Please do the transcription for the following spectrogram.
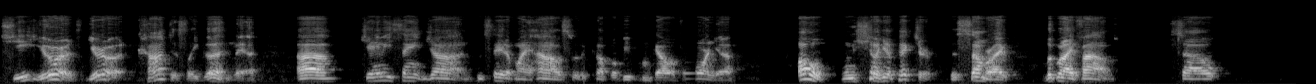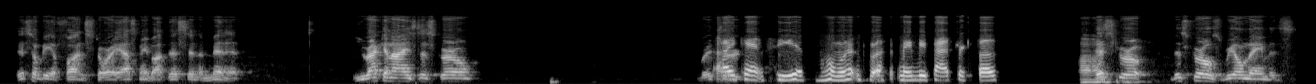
She, you're you're unconsciously good, man. Uh, Jamie St. John, who stayed at my house with a couple of people from California. Oh, let me show you a picture. This summer, I look what I found. So this will be a fun story. Ask me about this in a minute. You recognize this girl? Richard? I can't see at the moment, but maybe Patrick does. Uh, This girl, this girl's real name is,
